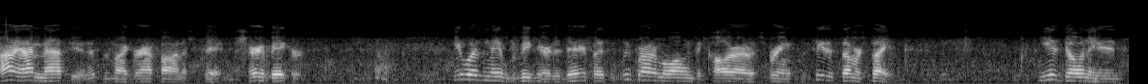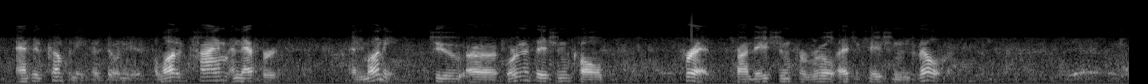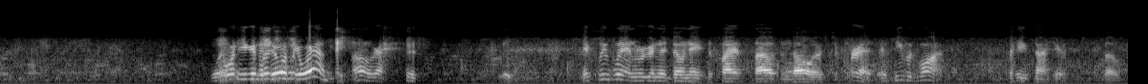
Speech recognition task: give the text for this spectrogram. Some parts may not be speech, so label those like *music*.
Hi, I'm Matthew, this is my grandpa on a stick, Harry Baker. He wasn't able to be here today, but we brought him along to Colorado Springs to see the summer sights. He has donated, and his company has donated, a lot of time and effort and money to an organization called FRED, Foundation for Rural Education and Development. So what are you going to do if you win? Oh, right. *laughs* if we win, we're going to donate the $5,000 to Fred, if he would want. But he's not here, so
